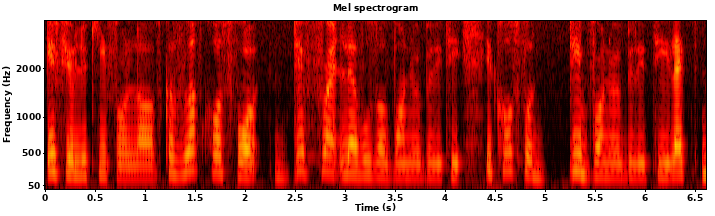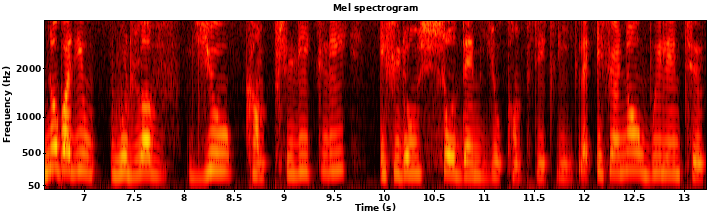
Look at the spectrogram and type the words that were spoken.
if you're looking for love. Because love calls for different levels of vulnerability. It calls for deep vulnerability like nobody would love you completely if you don't show them you completely. Like if you're not willing to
